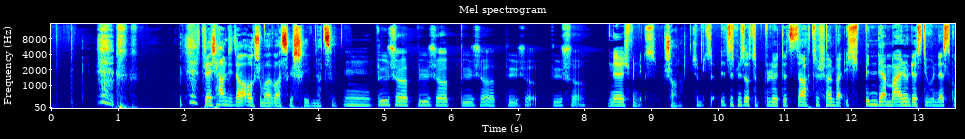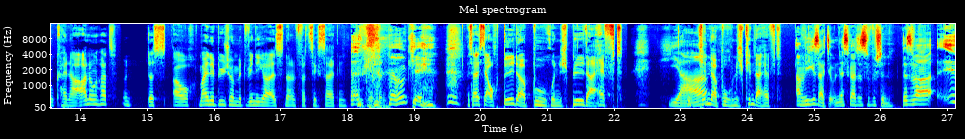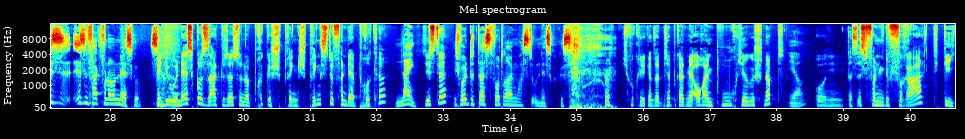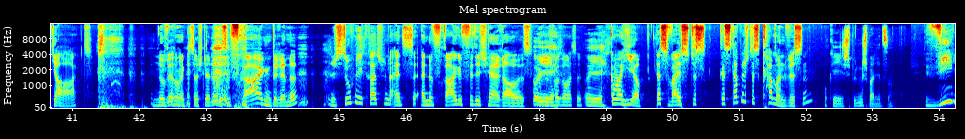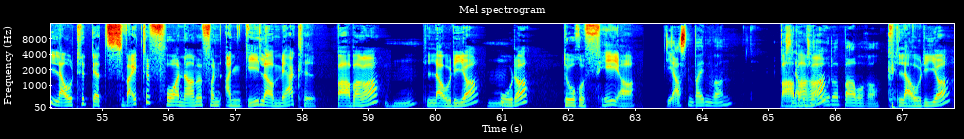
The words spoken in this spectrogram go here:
Vielleicht haben die da auch schon mal was geschrieben dazu. Hm, Bücher, Bücher, Bücher, Bücher, Bücher. Nee, ich finde nix. Schade. Hab- Es ist mir auch so blöd, jetzt nachzuschauen, weil ich bin der Meinung, dass die UNESCO keine Ahnung hat und dass auch meine Bücher mit weniger als 49 Seiten Bücher sind. Okay. Das heißt ja auch Bilderbuch und nicht Bilderheft. Ja. Und Kinderbuch, nicht Kinderheft. Aber wie gesagt, der UNESCO hat das so bestimmt. Das war, ist, ist ein Fakt von der UNESCO. So. Wenn die UNESCO sagt, du sollst von der Brücke springen, springst du von der Brücke? Nein. Siehst du? Ich wollte das vortragen, was die UNESCO gesagt hat. Ich gucke die ganze Zeit, ich habe gerade mir auch ein Buch hier geschnappt ja. und das ist von gefragt gejagt. Nur Werbung an dieser Stelle, da sind Fragen drinne. Ich suche mir gerade schon eins, eine Frage für dich heraus. Oh je. Das Oh je. Guck mal hier, das weißt das, das glaube ich, das kann man wissen. Okay, ich bin gespannt jetzt noch. Wie lautet der zweite Vorname von Angela Merkel? Barbara, Claudia oder Dorothea? Die ersten beiden waren Barbara, Claudia oder Barbara? Claudia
